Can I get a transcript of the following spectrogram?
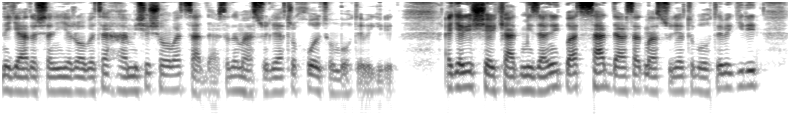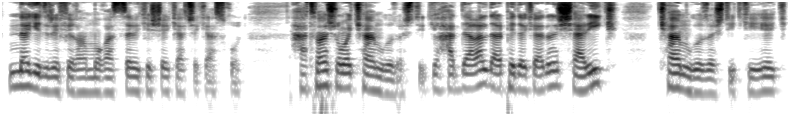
نگه داشتن یه رابطه همیشه شما باید 100 درصد مسئولیت رو خودتون به عهده بگیرید. اگر یه شرکت می‌زنید باید 100 درصد مسئولیت رو به عهده بگیرید. نگید رفیقم مقصره که شرکت شکست خورد. حتما شما کم گذاشتید یا حداقل در پیدا کردن شریک کم گذاشتید که یک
